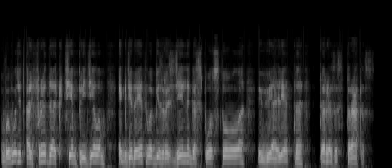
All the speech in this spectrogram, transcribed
выводит Альфреда к тем пределам, где до этого безраздельно господствовала Виолетта Тереза Стратос.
